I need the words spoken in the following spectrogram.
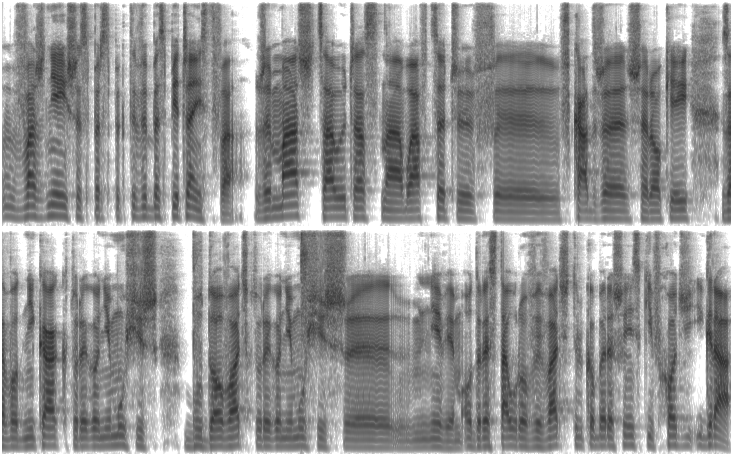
ważniejsze z perspektywy bezpieczeństwa, że masz cały czas na ławce czy w, w kadrze szerokiej zawodnika, którego nie musisz budować, którego nie musisz, e, nie wiem, odrestaurowywać, tylko Bereszyński wchodzi i gra.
